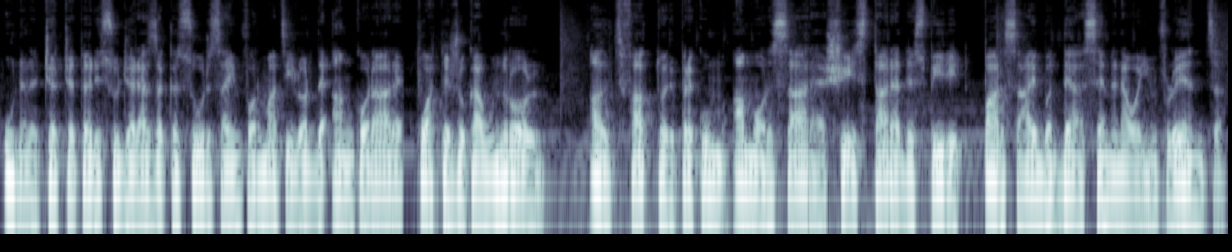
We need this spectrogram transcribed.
Unele cercetări sugerează că sursa informațiilor de ancorare poate juca un rol, Alți factori, precum amorsarea și starea de spirit, par să aibă de asemenea o influență.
